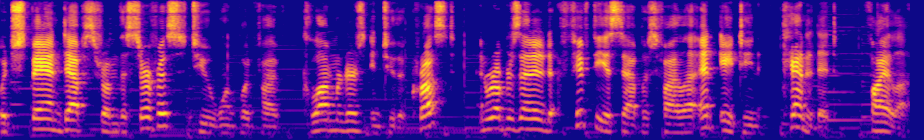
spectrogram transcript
which span depths from the surface to 1.5 kilometers into the crust and represented 50 established phyla and 18 candidate phyla.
